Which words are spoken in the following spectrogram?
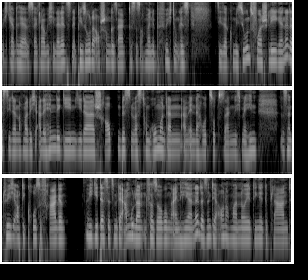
ich hatte ja das ja, glaube ich, in der letzten Episode auch schon gesagt, dass es auch meine Befürchtung ist, dieser Kommissionsvorschläge, ne, dass die dann nochmal durch alle Hände gehen, jeder schraubt ein bisschen was drum rum und dann am Ende haut sozusagen nicht mehr hin. Das ist natürlich auch die große Frage, wie geht das jetzt mit der ambulanten Versorgung einher? Ne? Da sind ja auch nochmal neue Dinge geplant.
